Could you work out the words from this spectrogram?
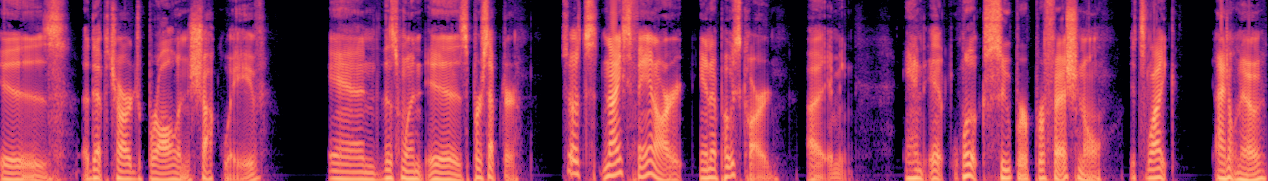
is a depth charge, brawl, and shockwave. And this one is Perceptor. So it's nice fan art in a postcard. Uh, I mean, and it looks super professional. It's like, I don't know,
